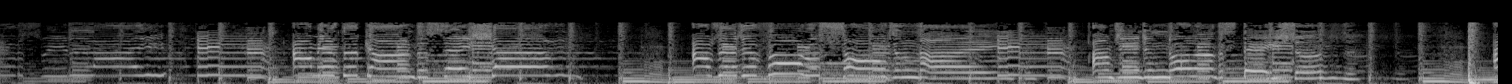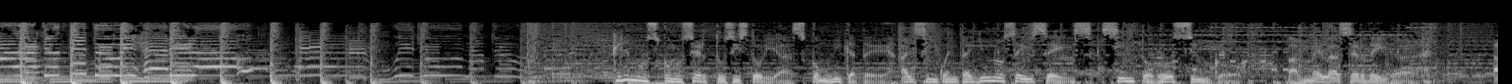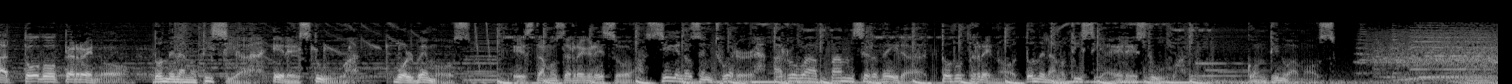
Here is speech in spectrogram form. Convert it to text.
Conocer tus historias. Comunícate al 5166-1025. Pamela Cerdeira. A todo terreno. Donde la noticia eres tú. Volvemos. Estamos de regreso. Síguenos en Twitter, arroba Pam Cerdeira, todo terreno, donde la noticia eres tú. Continuamos.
